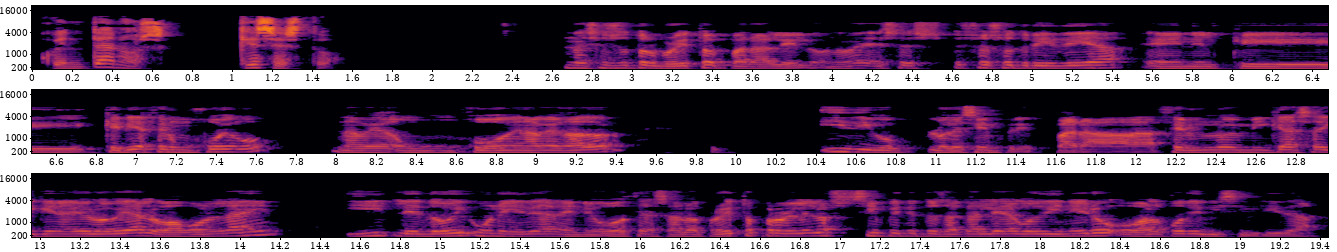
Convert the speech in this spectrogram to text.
Cuéntanos, ¿qué es esto? No, ese es otro proyecto paralelo, ¿no? Eso es, eso es otra idea en el que quería hacer un juego, un juego de navegador, y digo lo de siempre, para hacerlo en mi casa y que nadie lo vea, lo hago online y le doy una idea de negocio. O los proyectos paralelos siempre intento sacarle algo de dinero o algo de visibilidad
